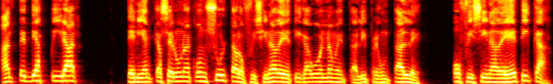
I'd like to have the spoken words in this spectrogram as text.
antes de aspirar, tenían que hacer una consulta a la Oficina de Ética Gubernamental y preguntarle, Oficina de Ética,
